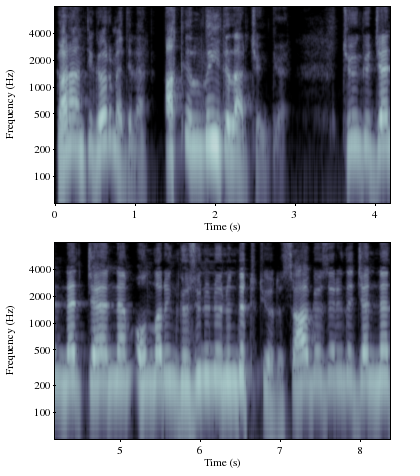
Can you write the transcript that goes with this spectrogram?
Garanti görmediler. Akıllıydılar çünkü. Çünkü cennet, cehennem onların gözünün önünde tutuyordu. Sağ gözlerinde cennet,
